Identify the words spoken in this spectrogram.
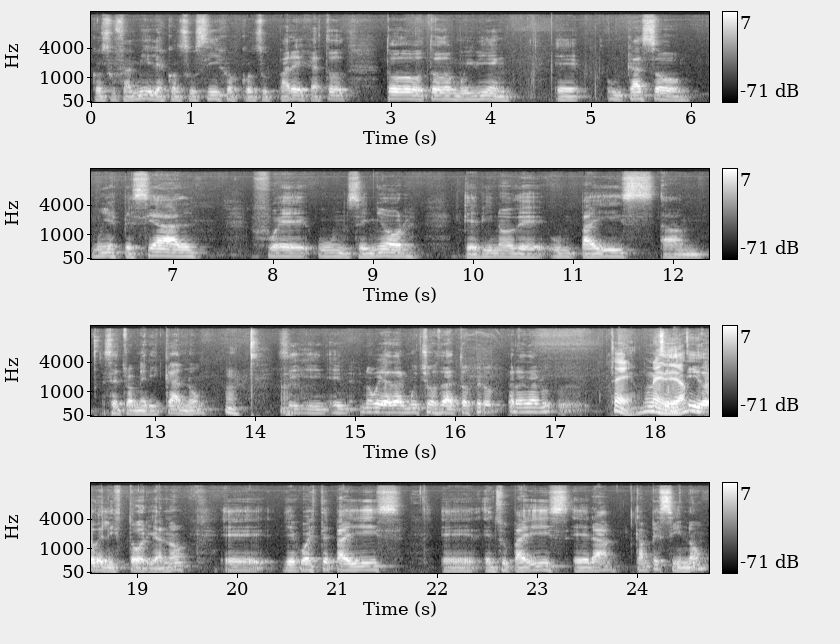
con sus familias, con sus hijos, con sus parejas, todo todo, todo muy bien. Eh, un caso muy especial fue un señor que vino de un país centroamericano. Mm. no voy a dar muchos datos, pero para dar un sentido de la historia, ¿no? Eh, llegó a este país, eh, en su país era campesino,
